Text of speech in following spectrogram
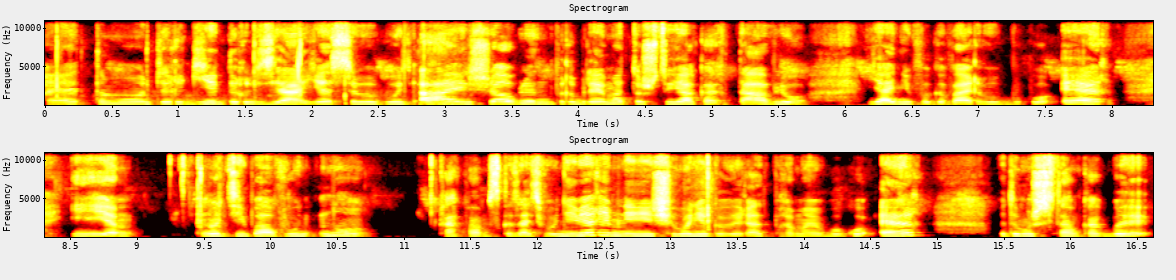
Поэтому, дорогие друзья, если вы будете... А, еще, блин, проблема то, что я картавлю, я не выговариваю букву «Р», и, ну, типа, в... ну, как вам сказать, в универе мне ничего не говорят про мою букву «Р», потому что там как бы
